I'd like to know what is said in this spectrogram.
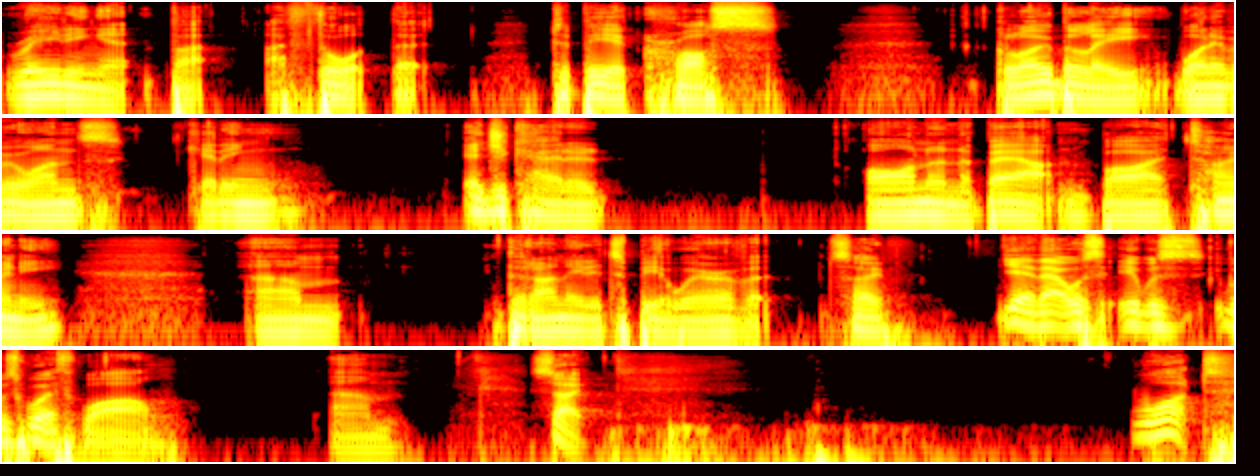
reading it, but I thought that to be across globally what everyone's getting educated on and about and by Tony, um, that I needed to be aware of it. So yeah, that was it was it was worthwhile. Um, so what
